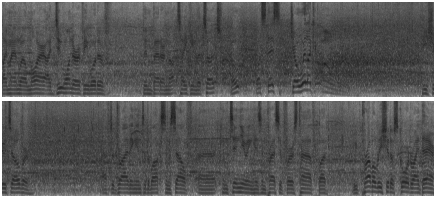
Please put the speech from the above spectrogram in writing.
by Manuel Neuer. I do wonder if he would have been better not taking the touch. Oh, what's this? Joe Willock. Oh, he shoots over after driving into the box himself, uh, continuing his impressive first half. But we probably should have scored right there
